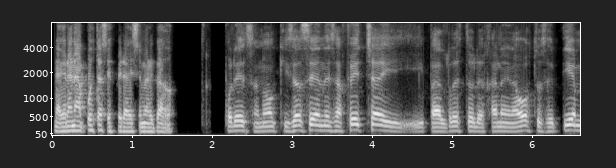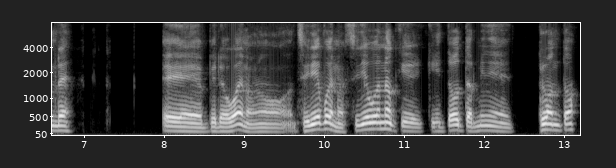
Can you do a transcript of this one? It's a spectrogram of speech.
La gran apuesta se espera de ese mercado. Por eso, ¿no? Quizás sea en esa fecha y, para el resto lo dejan en agosto, septiembre. Eh, pero bueno, no, sería bueno, sería bueno que, todo termine pronto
